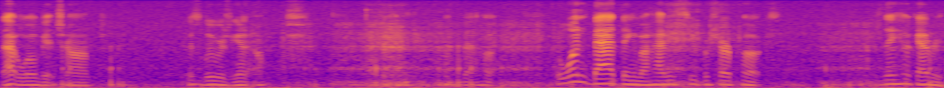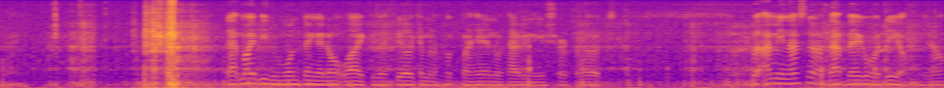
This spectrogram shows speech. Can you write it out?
That will get chopped. This lure's gonna. Oh, hook that hook. The one bad thing about having super sharp hooks is they hook everything. That might be the one thing I don't like because I feel like I'm gonna hook my hand with having these sharper hooks. But I mean, that's not that big of a deal, you know?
